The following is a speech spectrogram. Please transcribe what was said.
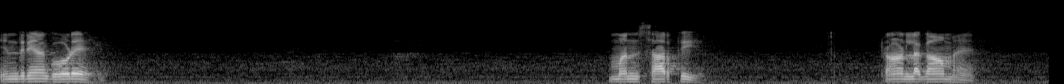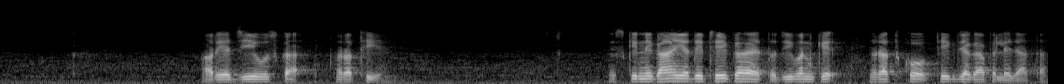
इंद्रियाँ घोड़े। मन सारथी। प्राण लगाम है। और यह जीव उसका रथी है। इसकी निगाहें यदि ठीक है तो जीवन के रथ को ठीक जगह पर ले जाता।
